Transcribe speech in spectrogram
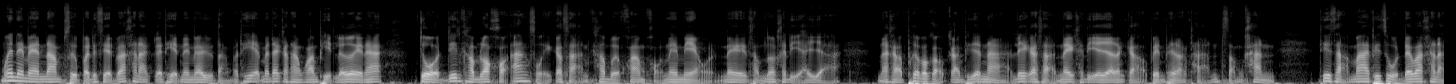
เมื่อในแมนนำสืบปฏิเสธว่าขณะเกิดเหตุในแมวอยู่ต่างประเทศไม่ได้กระทำความผิดเลยนะโจทยื่นคำร้องขออ้างส่งเอกสารคำเบิกความของในแมว ในสำนวนคดีอาญานะครับเพื่อประกอบการพิจารณาเลขเอกสารในคดีอาญาดังกล่าวเป็นพยานหลักฐานสำคัญ ที่สามารถพิสูจน์ได้ว่าขณะ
